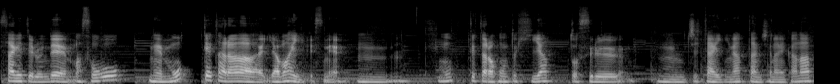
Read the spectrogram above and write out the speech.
下げてるんで、まあそうね、持ってたらやばいですね。うん。持ってたらほんとヒヤッとする、うん、事態になったんじゃないかなっ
